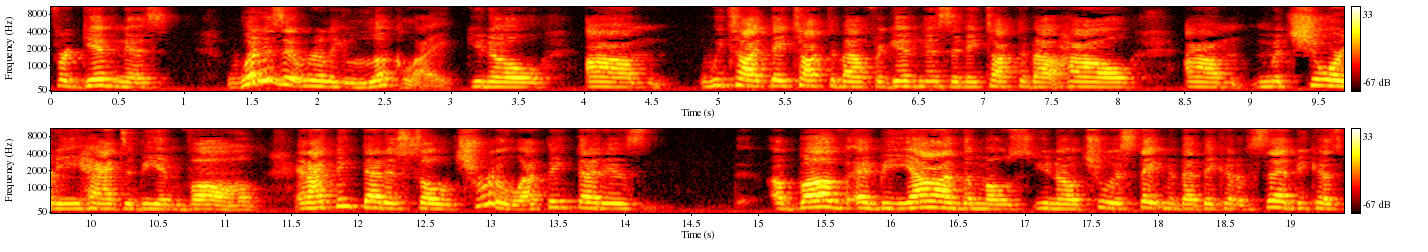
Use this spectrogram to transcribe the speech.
forgiveness, what does it really look like? You know, um, we talked, they talked about forgiveness and they talked about how um, maturity had to be involved. And I think that is so true. I think that is above and beyond the most, you know, truest statement that they could have said because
